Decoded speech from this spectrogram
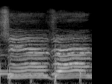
children.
